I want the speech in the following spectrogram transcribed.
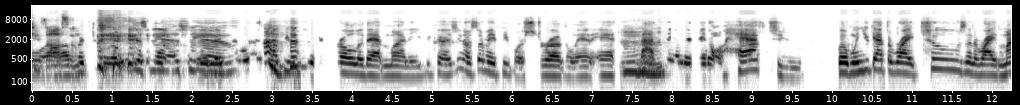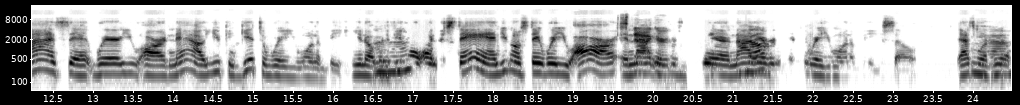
She's uh, awesome. But, you know, just yeah, she is. control of that money because you know so many people are struggling and mm-hmm. not saying that they don't have to but when you got the right tools and the right mindset where you are now, you can get to where you want to be. You know, but mm-hmm. if you mm-hmm. don't understand, you're gonna stay where you are and Staggered. not ever, yeah, not nope. ever get to where you want to be. So that's what yeah. real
